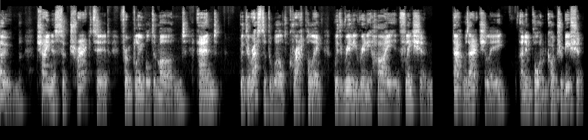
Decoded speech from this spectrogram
home, China subtracted from global demand and with the rest of the world grappling with really, really high inflation, that was actually an important contribution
